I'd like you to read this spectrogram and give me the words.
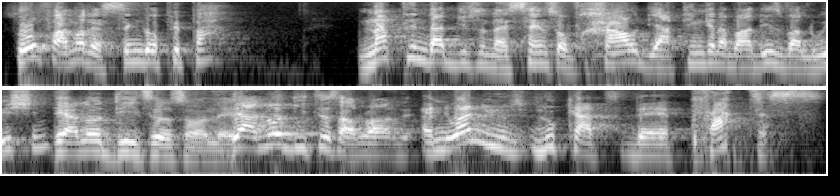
So far, not a single paper, Nothing that gives us a sense of how they are thinking about this valuation. There are no details on it. There are no details around it. And when you look at the practice,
